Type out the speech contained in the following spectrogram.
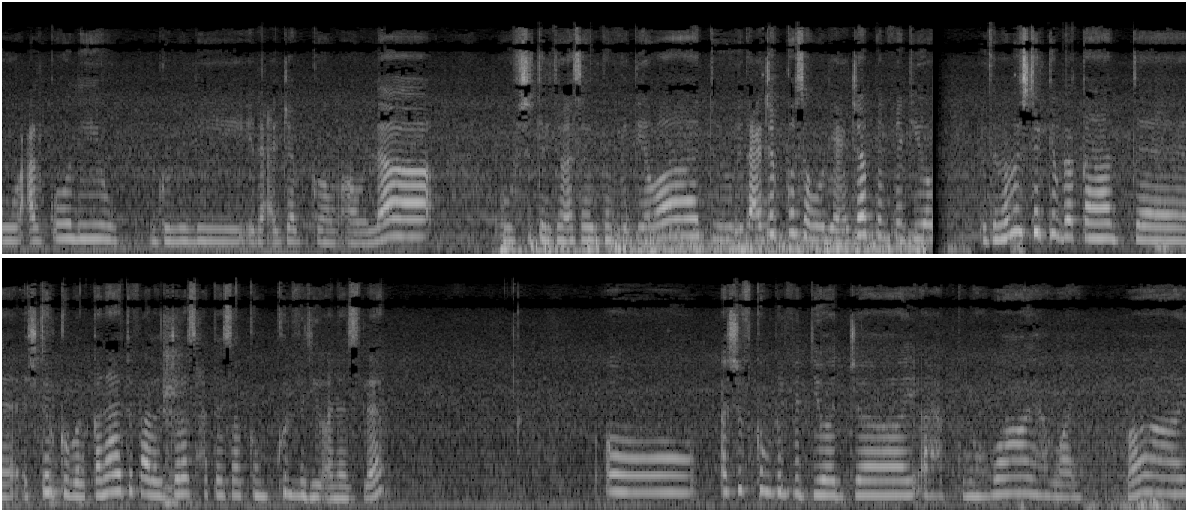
وعلقولي وقولوا لي إذا عجبكم أو لا. وشو تريدون أسوي لكم فيديوهات؟ وإذا عجبكم سووا لي إعجاب بالفيديو. واذا ما مشتركين بالقناة اشتركوا بالقناة وفعلوا الجرس حتى يصلكم كل فيديو انزله وأشوفكم بالفيديو الجاي. أحبكم هواي هواي bye.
